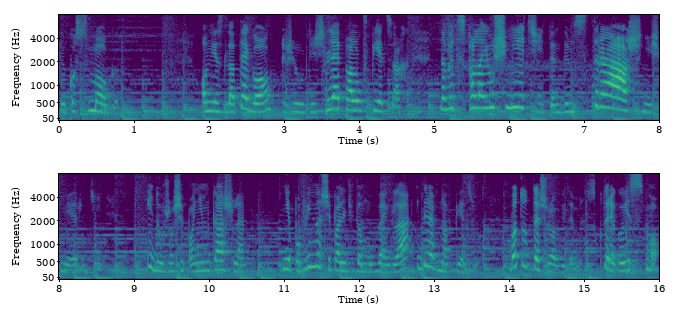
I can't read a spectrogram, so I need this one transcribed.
tylko smog. On jest dlatego, że ludzie źle palą w piecach. Nawet spalają śmieci, ten dym strasznie śmierdzi. I dużo się po nim kaszle. Nie powinno się palić w domu węgla i drewna w piecu, bo to też robi dym, z którego jest smog.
